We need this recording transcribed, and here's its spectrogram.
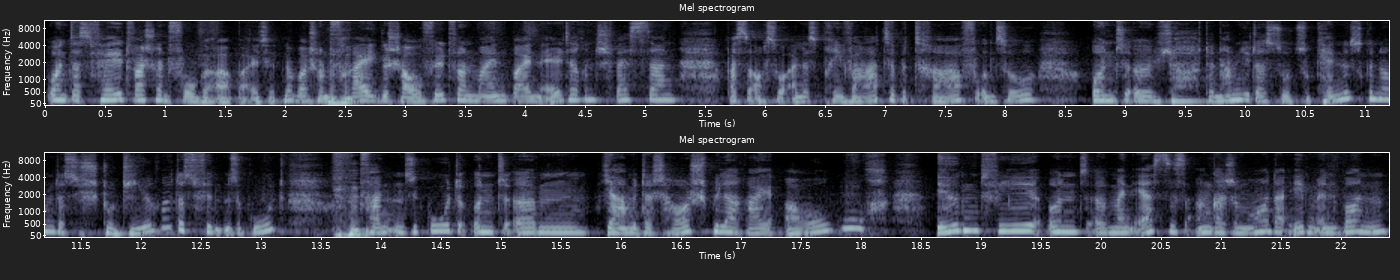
und das Feld war schon vorgearbeitet, ne? war schon mhm. freigeschaufelt von meinen beiden älteren Schwestern, was auch so alles Private betraf und so. Und äh, ja, dann haben die das so zur Kenntnis genommen, dass ich studiere. Das finden sie gut, fanden sie gut. Und ähm, ja, mit der Schauspielerei auch irgendwie. Und äh, mein erstes Engagement da eben in Bonn,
